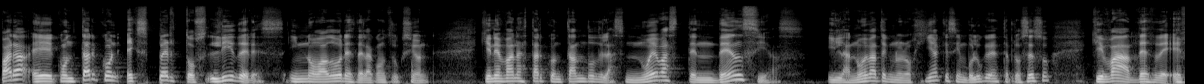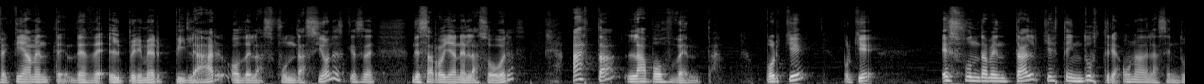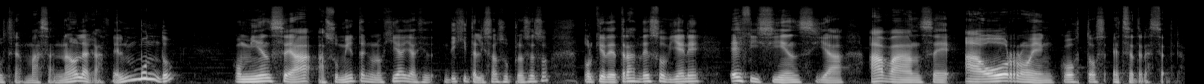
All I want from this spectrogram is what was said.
para eh, contar con expertos, líderes, innovadores de la construcción, quienes van a estar contando de las nuevas tendencias y la nueva tecnología que se involucra en este proceso, que va desde, efectivamente, desde el primer pilar o de las fundaciones que se desarrollan en las obras, hasta la postventa. ¿Por qué? Porque es fundamental que esta industria, una de las industrias más análogas del mundo, comience a asumir tecnología y a digitalizar sus procesos, porque detrás de eso viene eficiencia, avance, ahorro en costos, etcétera, etcétera.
